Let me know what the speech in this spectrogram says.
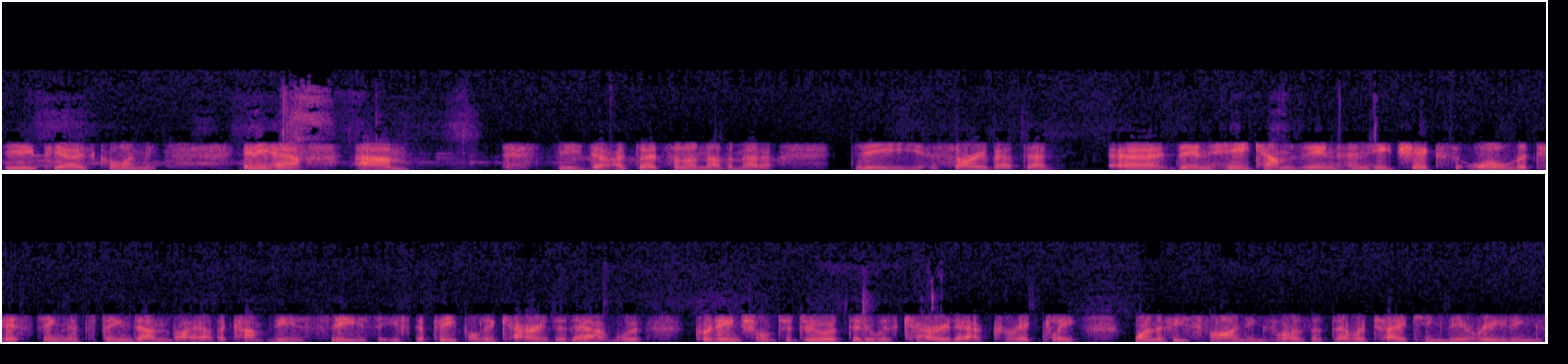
the EPA is calling me. Anyhow, um, the, that, that's on another matter. The sorry about that. uh, then he comes in and he checks all the testing that's been done by other companies, sees if the people who carried it out were credentialed to do it, that it was carried out correctly. One of his findings was that they were taking their readings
